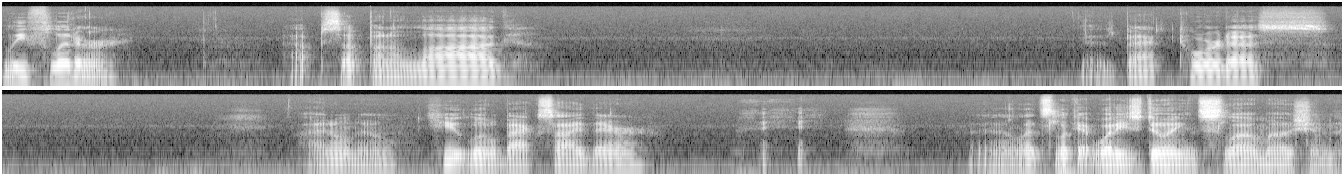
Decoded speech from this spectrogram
leaf litter, hops up on a log, goes back toward us. I don't know, cute little backside there. well, let's look at what he's doing in slow motion.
